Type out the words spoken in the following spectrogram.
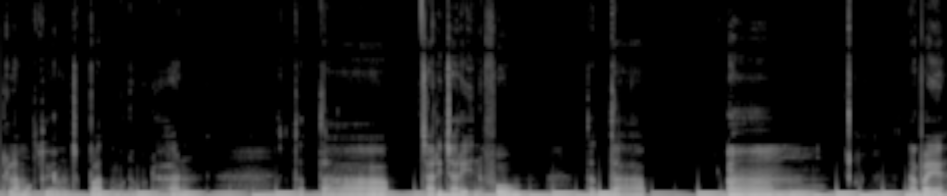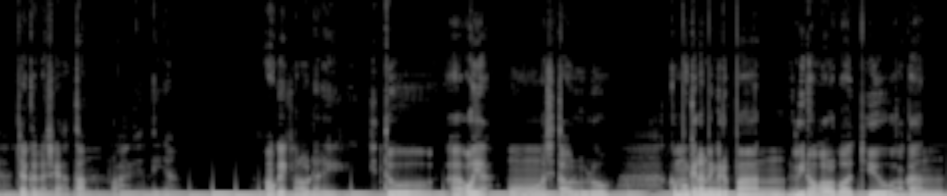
dalam waktu yang cepat. Mudah-mudahan tetap cari-cari info tetap um, apa ya jaga kesehatan lah intinya oke kalau dari itu uh, oh ya mau ngasih tahu dulu kemungkinan minggu depan We Know All About You akan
